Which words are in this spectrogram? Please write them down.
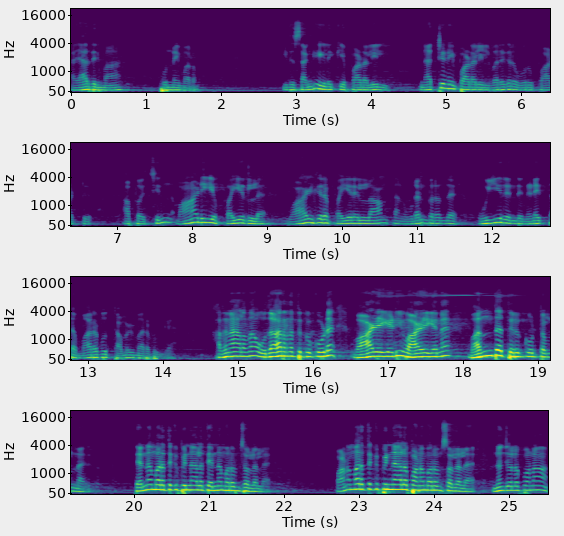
அது யார் தெரியுமா? புன்னை மரம். இது சங்க இலக்கிய பாடலில் நற்றிணை பாடலில் வருகிற ஒரு பாட்டு. அப்போ சின் வாடிய பயிரில் வாழ்கிற பயிரெல்லாம் தன் உடன் பிறந்த உயிர் என்று நினைத்த மரபு தமிழ் மரபுங்க. அதனால தான் உதாரணத்துக்கு கூட வாழையடி வாழையென வந்த திருக்கூட்டம்னார். தென்னை மரத்துக்கு பின்னால் தென்னை மரம் சொல்லலை. பனைமரத்துக்கு பின்னால் பனைமரம் சொல்லலை. இன்னும் சொல்லப்போனால்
